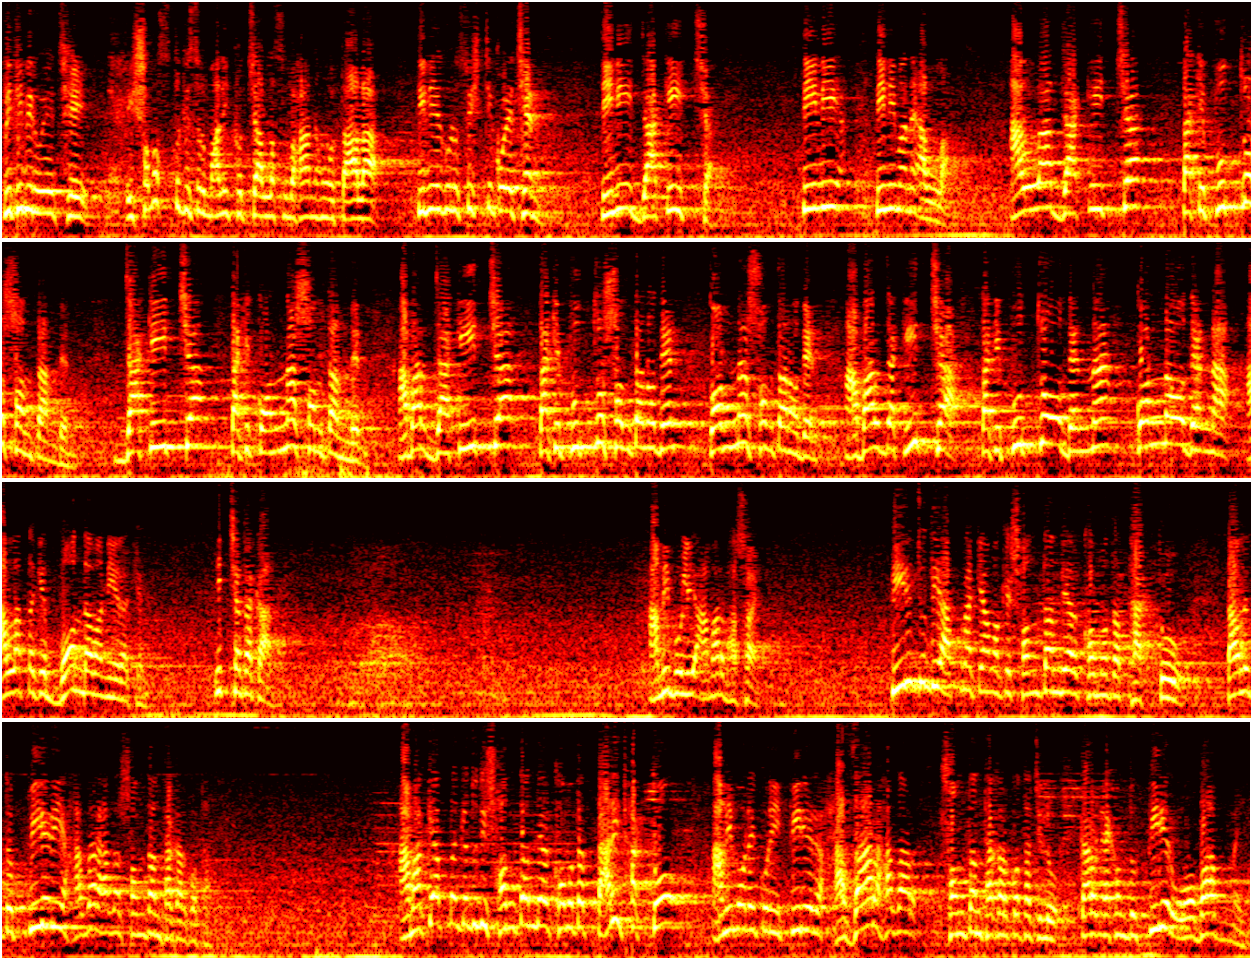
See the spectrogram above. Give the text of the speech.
পৃথিবী রয়েছে, এই সমস্ত কিছুর মালিক হচ্ছে আল্লাহ সুবহানাহু ওয়া তাআলা। তিনি এগুলো সৃষ্টি করেছেন। তিনি যাকে ইচ্ছা, তিনি তিনি মানে আল্লাহ। আল্লাহ যাকে ইচ্ছা, তাকে পুত্র সন্তান দেন। যাকে ইচ্ছা, তাকে কন্যা সন্তান দেন। আবার যাকে ইচ্ছা, তাকে পুত্র সন্তানও দেন, কন্যা সন্তানও দেন। আবার যাকে ইচ্ছা, তাকে পুত্রও দেন না, কন্যাও দেন না। আল্লাহ তাকে বন্দা বানিয়ে রাখেন। ইচ্ছাটা কার? আমি বলি আমার ভাষায়। পীর যদি আপনাকে আমাকে সন্তান দেওয়ার ক্ষমতা থাকতো, তাহলে তো পীরেরই হাজার হাজার সন্তান থাকার কথা। আমাকে আপনাকে যদি সন্তান দেওয়ার ক্ষমতা তারই থাকতো, আমি মনে করি পীরের হাজার হাজার সন্তান থাকার কথা ছিল, কারণ এখন তো পীরের অভাব নাই।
